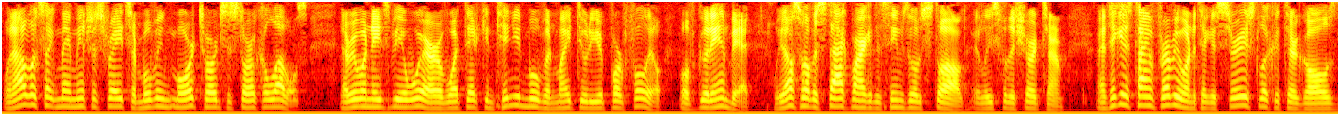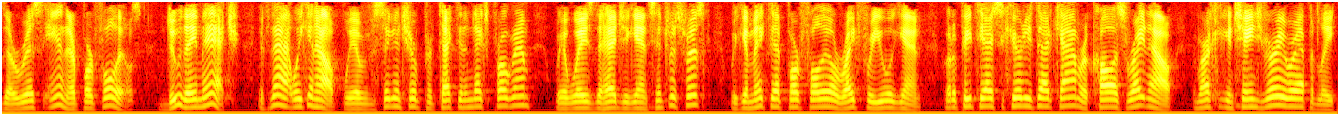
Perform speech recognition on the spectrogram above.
Well, now it looks like maybe interest rates are moving more towards historical levels. Everyone needs to be aware of what that continued movement might do to your portfolio, both good and bad. We also have a stock market that seems to have stalled, at least for the short term. I think it's time for everyone to take a serious look at their goals, their risks, and their portfolios. Do they match? If not, we can help. We have a signature protected index program. We have ways to hedge against interest risk. We can make that portfolio right for you again. Go to PTIsecurities.com or call us right now. The market can change very rapidly.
